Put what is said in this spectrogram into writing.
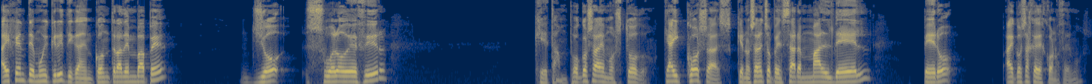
hay gente muy crítica en contra de Mbappé, yo suelo decir que tampoco sabemos todo, que hay cosas que nos han hecho pensar mal de él, pero hay cosas que desconocemos.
